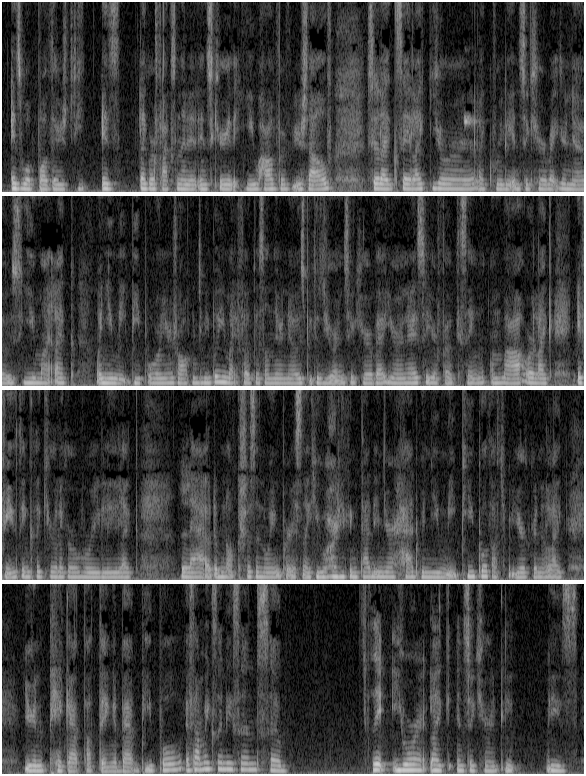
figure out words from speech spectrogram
is what bothers you is like reflects on an insecurity that you have of yourself. So like say like you're like really insecure about your nose you might like when you meet people when you're talking to people you might focus on their nose because you're insecure about your nose so you're focusing on that. Or like if you think like you're like a really like loud, obnoxious, annoying person, like you already think that in your head when you meet people, that's what you're gonna like you're gonna pick out that thing about people, if that makes any sense. So like your like insecurities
